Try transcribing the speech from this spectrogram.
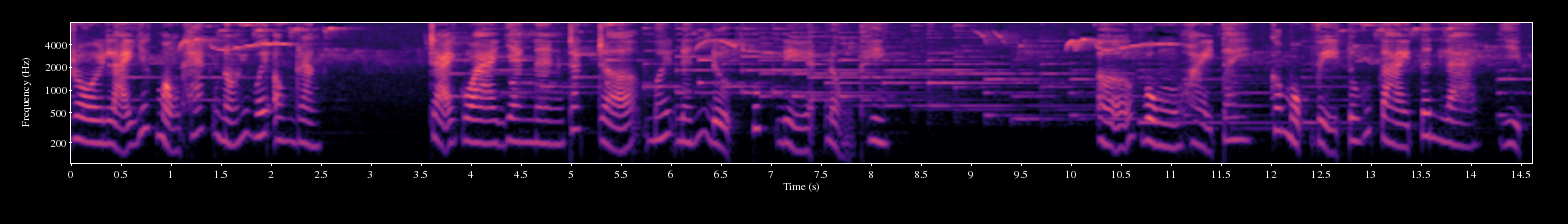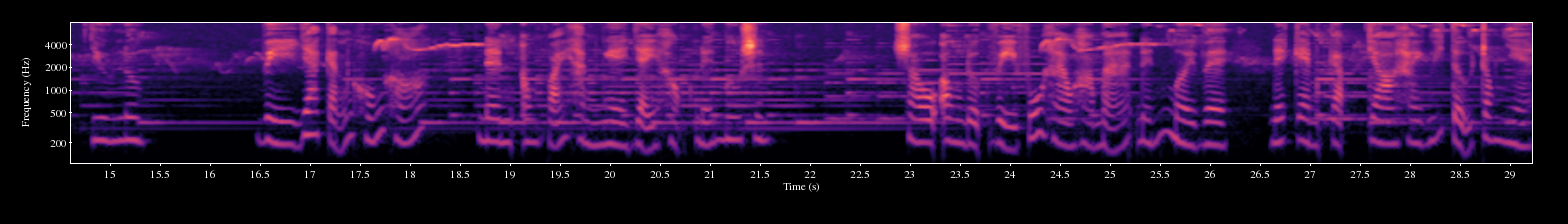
rồi lại giấc mộng khác nói với ông rằng trải qua gian nan trắc trở mới đến được phúc địa động thiên. Ở vùng Hoài Tây có một vị tú tài tên là Diệp Dư Lương. Vì gia cảnh khốn khó nên ông phải hành nghề dạy học để mưu sinh. Sau ông được vị phú hào họ Mã đến mời về để kèm cặp cho hai quý tử trong nhà.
